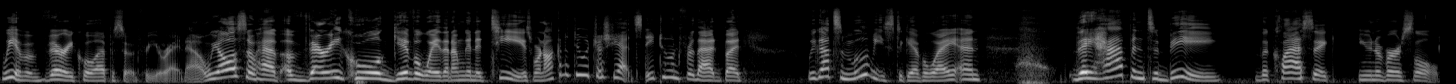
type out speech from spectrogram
We have a very cool episode for you right now. We also have a very cool giveaway that I'm going to tease. We're not going to do it just yet. Stay tuned for that. But we got some movies to give away, and they happen to be the classic Universal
